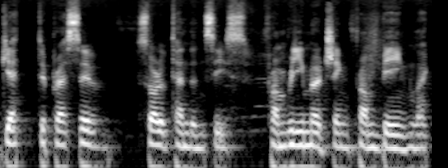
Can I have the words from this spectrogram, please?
get depressive sort of tendencies from reemerging from being like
